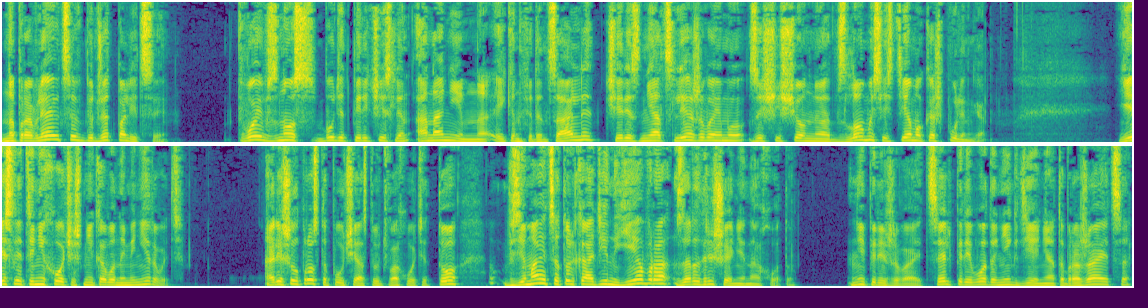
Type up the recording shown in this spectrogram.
направляются в бюджет полиции. Твой взнос будет перечислен анонимно и конфиденциально через неотслеживаемую, защищенную от взлома систему кэшпулинга. Если ты не хочешь никого номинировать, а решил просто поучаствовать в охоте, то взимается только один евро за разрешение на охоту. Не переживай, цель перевода нигде не отображается,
